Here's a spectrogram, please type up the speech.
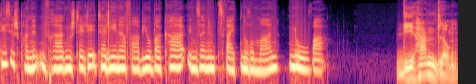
Diese spannenden Fragen stellt der Italiener Fabio Baccar in seinem zweiten Roman Nova. Die Handlung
